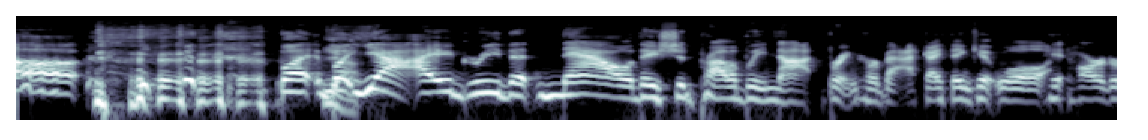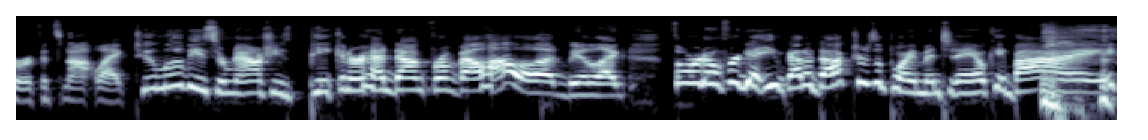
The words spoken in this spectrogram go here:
Uh, but but yeah, I agree that now they should probably not bring her back. I think it will hit harder if it's not like two movies from now she's peeking her head down from Valhalla and being like, Thor, don't forget you've got a doctor's appointment today. Okay, bye.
